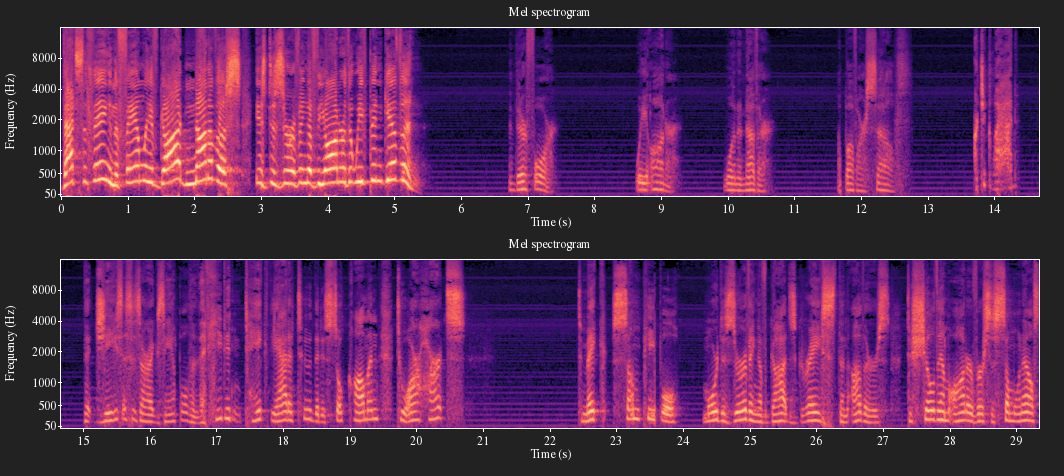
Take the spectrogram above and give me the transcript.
That's the thing. In the family of God, none of us is deserving of the honor that we've been given. And therefore, we honor one another above ourselves. Aren't you glad that Jesus is our example and that he didn't take the attitude that is so common to our hearts to make some people more deserving of God's grace than others, to show them honor versus someone else,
